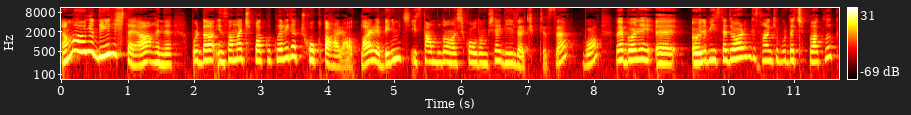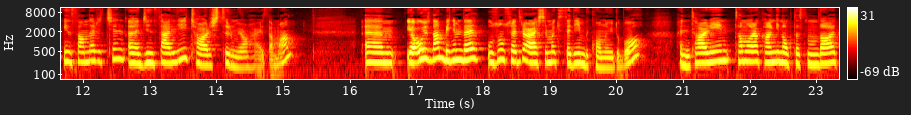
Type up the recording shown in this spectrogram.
ama öyle değil işte ya. Hani burada insanlar çıplaklıklarıyla çok daha rahatlar ve benim hiç İstanbul'dan alışık olduğum bir şey değildi açıkçası bu. Ve böyle e, öyle bir hissediyorum ki sanki burada çıplaklık insanlar için e, cinselliği çağrıştırmıyor her zaman. E, ya o yüzden benim de uzun süredir araştırmak istediğim bir konuydu bu. Hani tarihin tam olarak hangi noktasında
